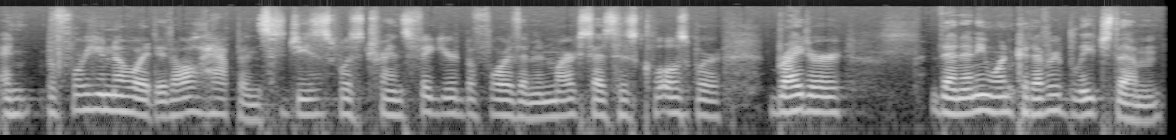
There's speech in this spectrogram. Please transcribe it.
and before you know it, it all happens. Jesus was transfigured before them, and Mark says his clothes were brighter than anyone could ever bleach them,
